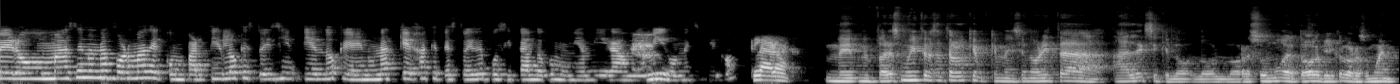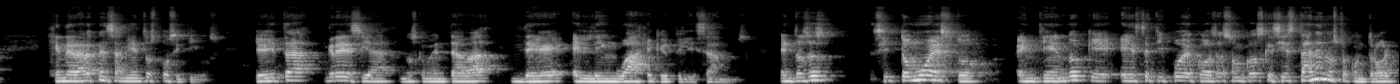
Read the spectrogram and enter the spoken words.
pero más en una forma de compartir lo que estoy sintiendo que en una queja que te estoy depositando como mi amiga o mi amigo, ¿me explico? Claro. Me, me parece muy interesante algo que, que, mencionó ahorita Alex y que lo, lo, lo, resumo de todo lo que dijo, lo resumo en generar pensamientos positivos. Y ahorita Grecia nos comentaba de el lenguaje que utilizamos. Entonces, si tomo esto, entiendo que este tipo de cosas son cosas que sí están en nuestro control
